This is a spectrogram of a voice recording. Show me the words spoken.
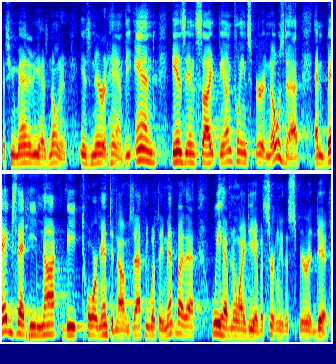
as humanity has known it, is near at hand. The end is in sight. The unclean spirit knows that and begs that he not be tormented. Now, exactly what they meant by that, we have no idea, but certainly the spirit did.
